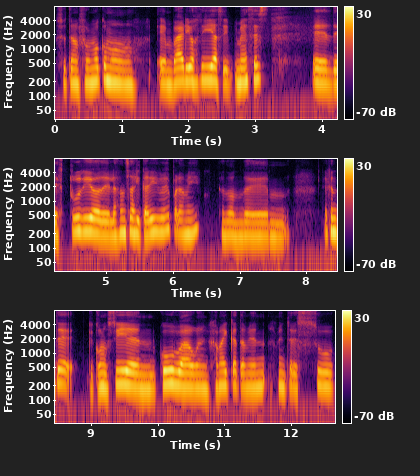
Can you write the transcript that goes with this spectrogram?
se transformó como en varios días y meses eh, de estudio de las danzas del Caribe para mí, en donde mm, la gente que conocí en Cuba o en Jamaica también me interesó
